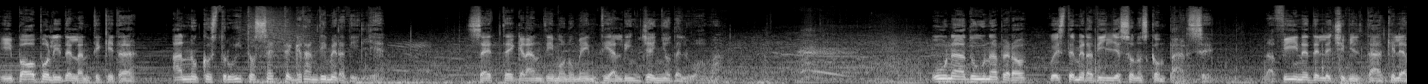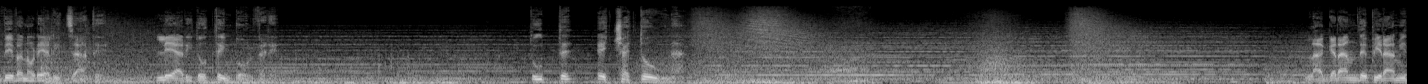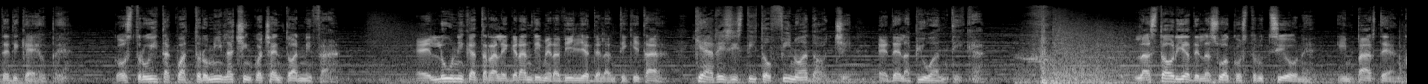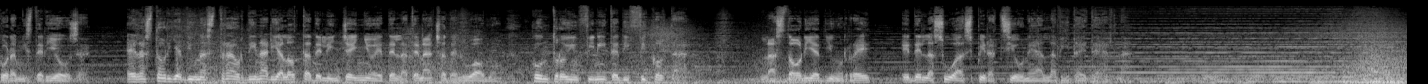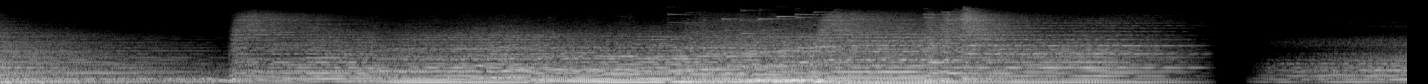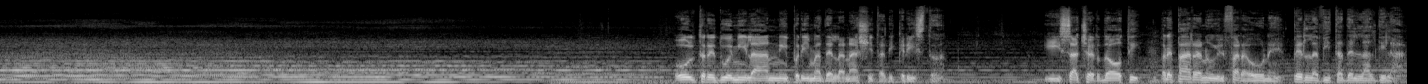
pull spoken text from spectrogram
I popoli dell'antichità hanno costruito sette grandi meraviglie, sette grandi monumenti all'ingegno dell'uomo. Una ad una però queste meraviglie sono scomparse. La fine delle civiltà che le avevano realizzate le ha ridotte in polvere. Tutte eccetto una. La grande piramide di Cheope costruita 4500 anni fa. È l'unica tra le grandi meraviglie dell'antichità che ha resistito fino ad oggi ed è la più antica. La storia della sua costruzione, in parte ancora misteriosa, è la storia di una straordinaria lotta dell'ingegno e della tenacia dell'uomo contro infinite difficoltà. La storia di un re e della sua aspirazione alla vita eterna. Oltre duemila anni prima della nascita di Cristo. I sacerdoti preparano il faraone per la vita dell'aldilà.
